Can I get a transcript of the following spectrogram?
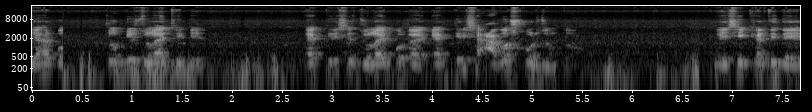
ইহার পর চব্বিশ জুলাই থেকে একত্রিশে জুলাই একত্রিশে আগস্ট পর্যন্ত এই শিক্ষার্থীদের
